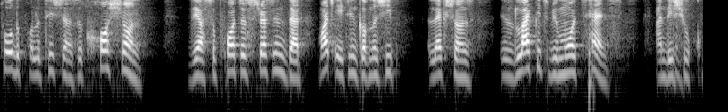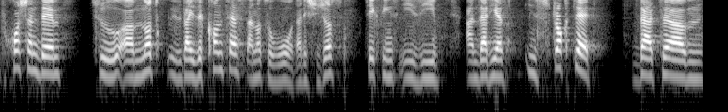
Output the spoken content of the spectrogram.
told the politicians to caution their supporters, stressing that March 18 governorship elections is likely to be more tense, and they should caution them to um, not, that is a contest and not a war, that they should just take things easy, and that he has instructed that um,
